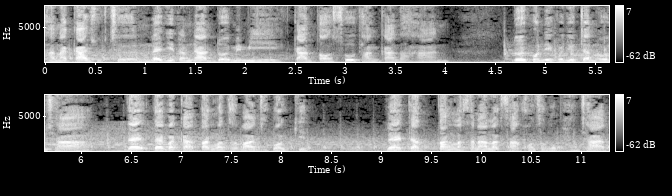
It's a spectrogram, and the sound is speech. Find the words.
ถานการณ์ฉุกเฉิน และยึดอำนาจโดยไม่มีการต่อสู้ทางการทหาร โดยพลเอกประยุทธ์จันโอชา ได้ได้ประกาศตั้งรัฐบาลเฉพาะกิจ และจัดตั้งคณะรักษาความสงบแห่งชาติ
